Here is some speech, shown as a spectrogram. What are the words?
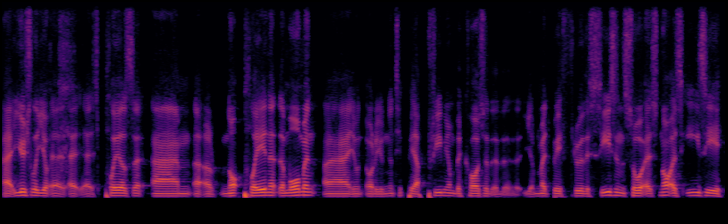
Uh, usually, uh, uh, it's players that, um, are not playing at the moment, uh, or you need to pay a premium because of the, the, you're midway through the season. So it's not as easy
